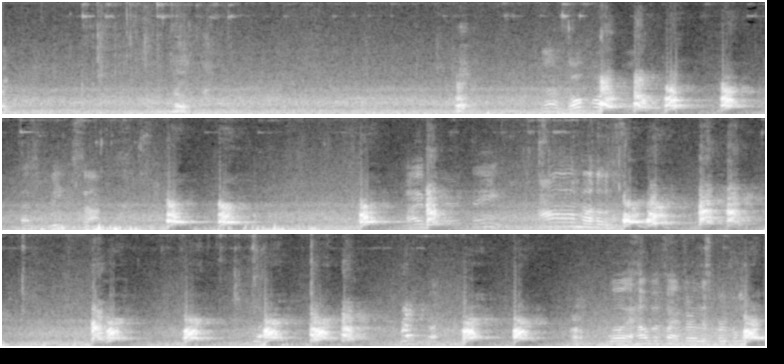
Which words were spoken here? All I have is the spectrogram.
Break. Yeah, go for it. That's weak sauce. Hi, bear. Thanks. Almost. Will it help if I throw this purple ball?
